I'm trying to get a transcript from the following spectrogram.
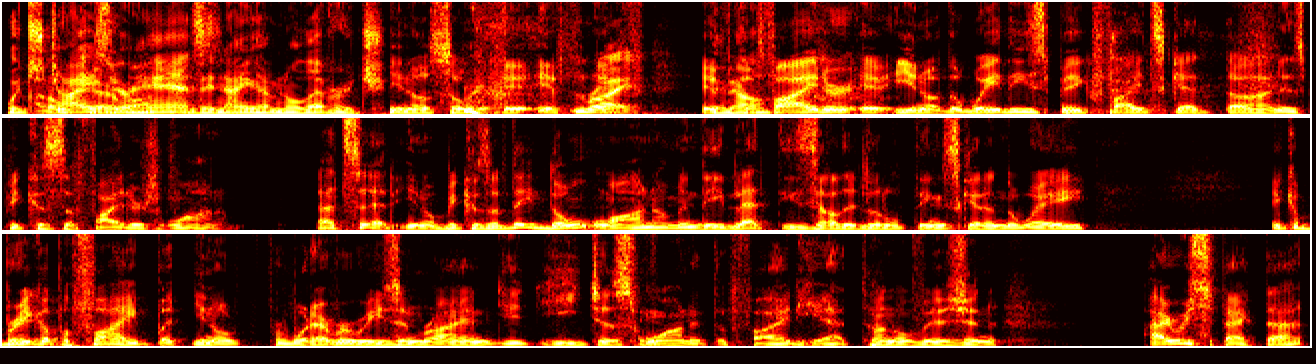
Which ties your hands, that and now you have no leverage. you know, so if Right. if, if You know? the fighter, i- you know, the way these big fights get done is because the fighters want them. That's it. You know, because if they don't want them and they let these other little things get in the way, it could break up a fight. But you know, for whatever reason, Ryan, he, he just wanted to fight. He had tunnel vision. I respect that.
